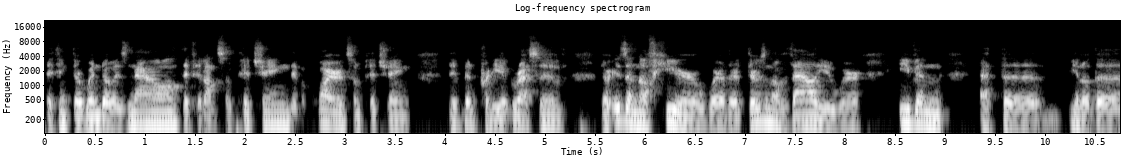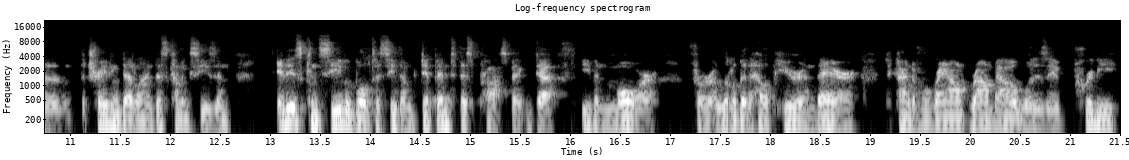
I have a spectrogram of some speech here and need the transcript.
they think their window is now. They've hit on some pitching. They've acquired some pitching. They've been pretty aggressive. There is enough here where there, there's enough value where even at the you know the the trading deadline this coming season, it is conceivable to see them dip into this prospect depth even more for a little bit of help here and there to kind of round round out what is a pretty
